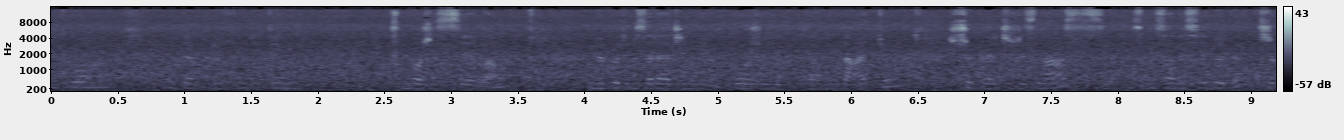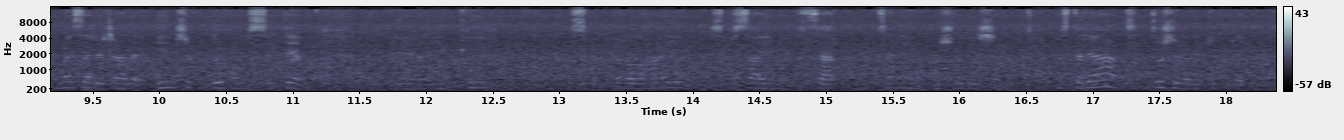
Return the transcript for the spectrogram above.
від Бога, буде приходити Божа сила. Ми будемо заряджені Божою благодаттю, щоб через нас спасалися люди, щоб ми заряджали інших Духом Святим, е, який прилагає, спасає церкву. Це найважливіше. Пастиря це дуже великий приклад.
